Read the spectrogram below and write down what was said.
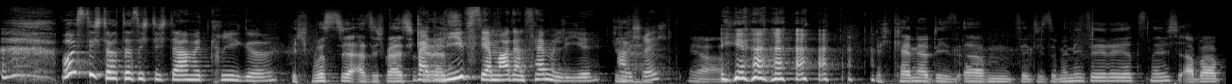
Wusste ich doch, dass ich dich damit kriege. Ich wusste, also ich weiß, ich Weil du liebst ja Modern Family. Habe ich recht? Ja. ich kenne ja die, ähm, die, diese Miniserie jetzt nicht, aber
